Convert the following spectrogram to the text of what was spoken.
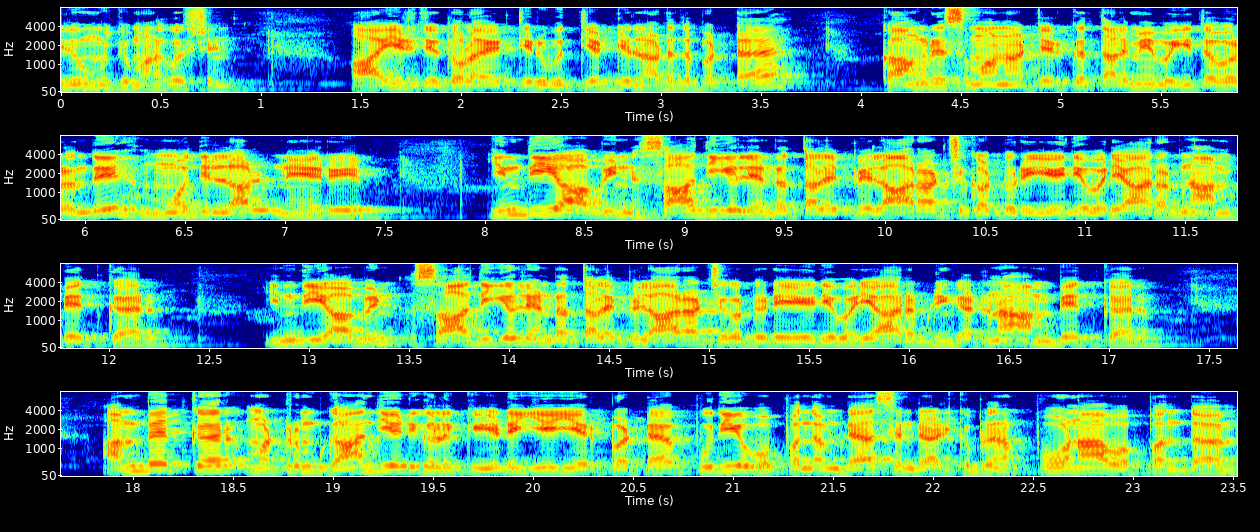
இதுவும் முக்கியமான கொஸ்டின் ஆயிரத்தி தொள்ளாயிரத்தி இருபத்தி எட்டில் நடத்தப்பட்ட காங்கிரஸ் மாநாட்டிற்கு தலைமை வகித்தவர் வந்து மோதிலால் நேரு. இந்தியாவின் சாதிகள் என்ற தலைப்பில் ஆராய்ச்சி கட்டுரை எழுதியவர் யார் அப்படின்னா அம்பேத்கர். இந்தியாவின் சாதிகள் என்ற தலைப்பில் ஆராய்ச்சி கட்டுரை எழுதியவர் யார் அப்படின்னு கேட்டோன்னா அம்பேத்கர். அம்பேத்கர் மற்றும் காந்தியடிகளுக்கு இடையே ஏற்பட்ட புதிய ஒப்பந்தம் டேஸ் என்று அழைக்கப்படுகிறது பூனா ஒப்பந்தம்.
